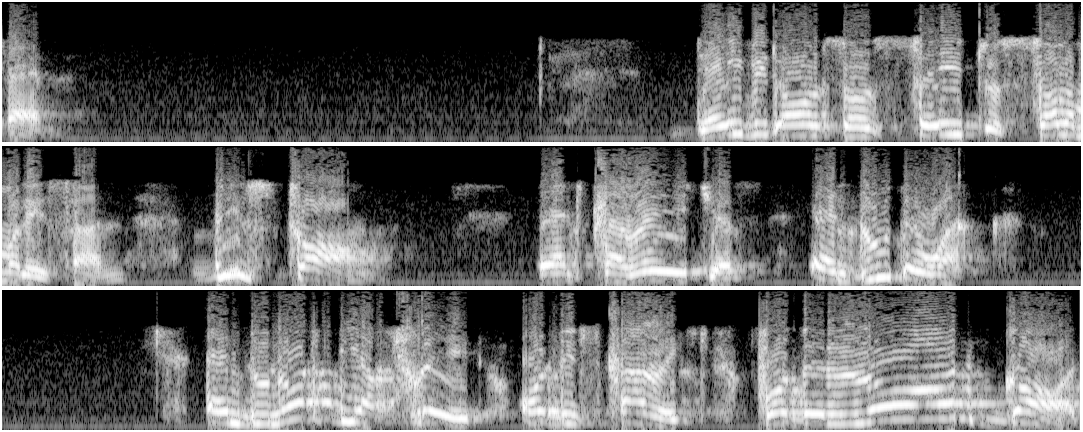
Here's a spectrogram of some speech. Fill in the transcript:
plan. David also said to Solomon his son, Be strong and courageous and do the work. And do not be afraid or discouraged, for the Lord God,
